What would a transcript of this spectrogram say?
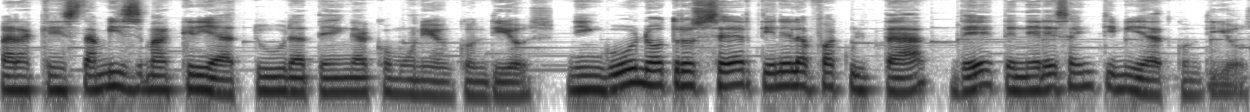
para que esta misma criatura tenga comunión con Dios. Ningún otro ser tiene la facultad de tener esa intimidad con Dios.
